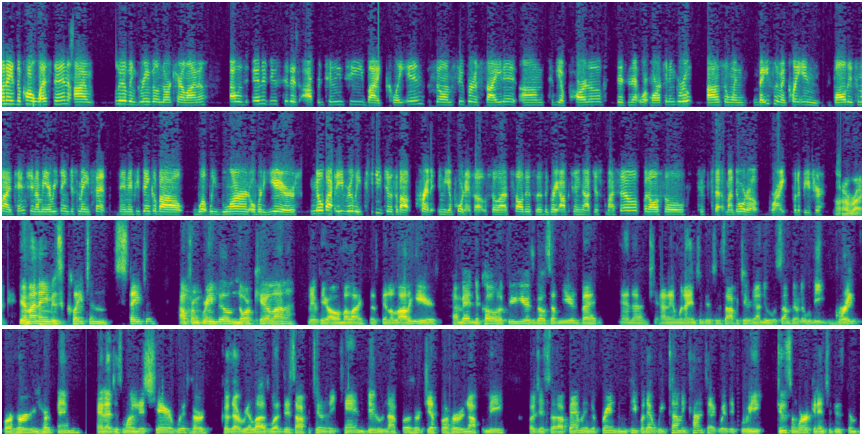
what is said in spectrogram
My name is Nicole Weston. I live in Greenville, North Carolina. I was introduced to this opportunity by Clayton, so I'm super excited um, to be a part of this network marketing group. Uh, so when basically when Clayton brought it to my attention, I mean everything just made sense. And if you think about what we've learned over the years, nobody really teaches about credit and the importance of. So I saw this as a great opportunity not just for myself, but also to set my daughter up right for the future. All right. Yeah, my name is Clayton Staten. I'm from Greenville, North Carolina. Lived here all my life. That's been a lot of years. I met Nicole a few years ago, seven years back. And, uh, and when I introduced this opportunity, I knew it was something that would be great for her and her family. And I just wanted to share with her because I realized what this opportunity can do, not for her, just for her, not for me, but just our family and the friends and people that we come in contact with. If we do some work and introduce them,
